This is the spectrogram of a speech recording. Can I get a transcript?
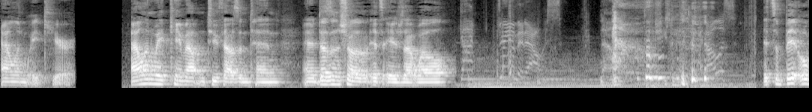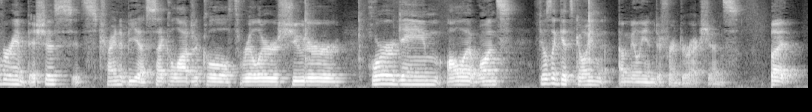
Alan Wake here. Alan Wake came out in 2010, and it doesn't show its age that well. It's a bit overambitious. It's trying to be a psychological thriller shooter horror game all at once. Feels like it's going a million different directions. But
